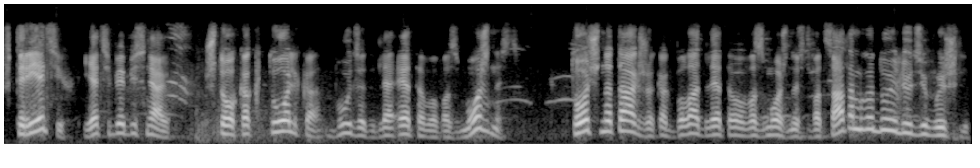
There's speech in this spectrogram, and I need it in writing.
В-третьих, я тебе объясняю, что как только будет для этого возможность, точно так же, как была для этого возможность в 2020 году, и люди вышли,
